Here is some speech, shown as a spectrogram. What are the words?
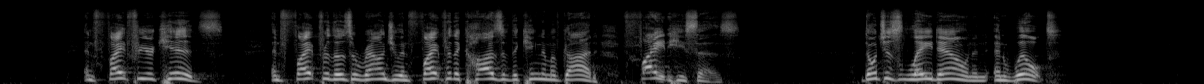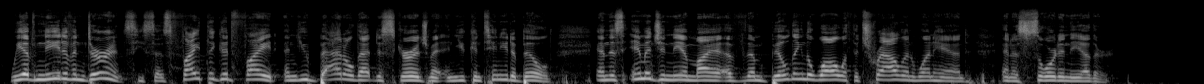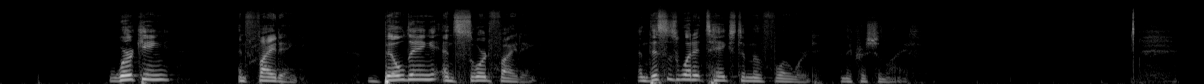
and fight for your kids and fight for those around you and fight for the cause of the kingdom of God. Fight, he says. Don't just lay down and, and wilt. We have need of endurance, he says. Fight the good fight, and you battle that discouragement, and you continue to build. And this image in Nehemiah of them building the wall with a trowel in one hand and a sword in the other, working and fighting, building and sword fighting. And this is what it takes to move forward in the Christian life.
